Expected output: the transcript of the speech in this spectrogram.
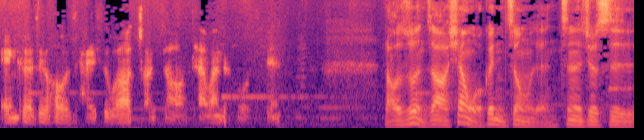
Anchor 这个 host，还是我要转到台湾的 host？老实说，你知道，像我跟你这种人，真的就是。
